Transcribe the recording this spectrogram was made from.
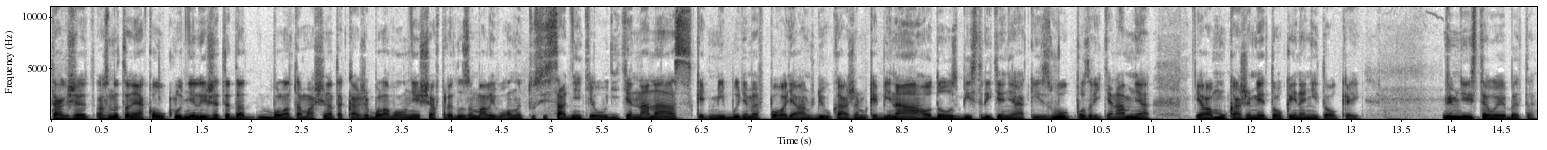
Takže sme to nejako ukludnili, že teda bola tá mašina taká, že bola voľnejšia, vpredu sme mali voľné, tu si sadnite, uvidíte na nás, keď my budeme v pohode, ja vám vždy ukážem, keby náhodou zbystríte nejaký zvuk, pozrite na mňa, ja vám ukážem, je to OK, není to OK. Vy mne istého jebete.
